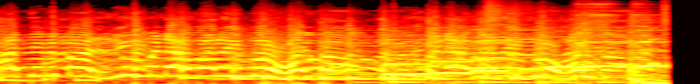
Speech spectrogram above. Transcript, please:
પાદરમાં લીમડા વાળી નો હોય લીમડા વાળી નો હોય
